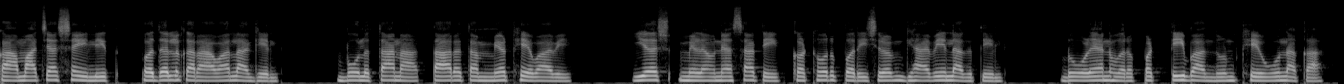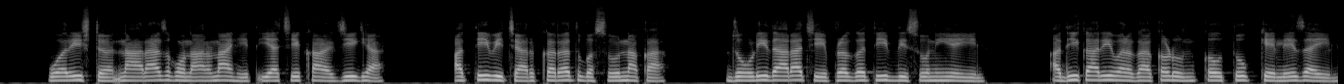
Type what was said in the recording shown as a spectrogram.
कामाच्या शैलीत बदल करावा लागेल. बोलताना तारतम्य ठेवावे. यश मिळवण्यासाठी कठोर परिश्रम घ्यावे लागतील. डोळ्यांवर पट्टी बांधून ठेवू नका. वरिष्ठ नाराज होणार नाहीत याची काळजी घ्या. अतिविचार करत बसू नका. जोडीदाराची प्रगती दिसून येईल. अधिकारी वर्गाकडून कौतुक केले जाईल.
